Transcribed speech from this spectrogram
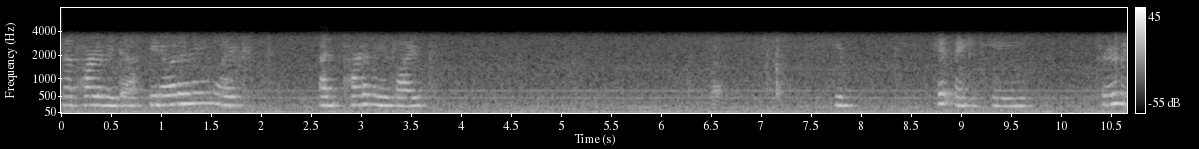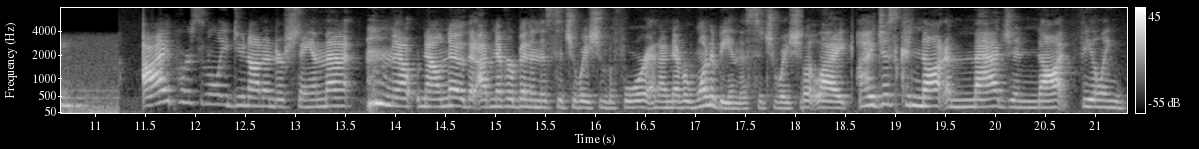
That part of me does. You know what I mean? Like, and part of me is like, he hit me. Threw me. I personally do not understand that. now, now know that I've never been in this situation before and I never want to be in this situation. But like, I just could not imagine not feeling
